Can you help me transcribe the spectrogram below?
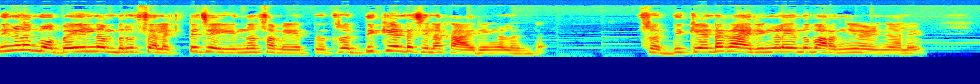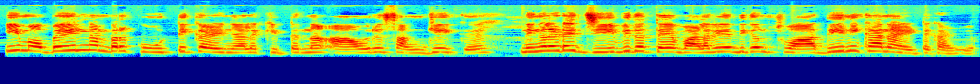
നിങ്ങൾ മൊബൈൽ നമ്പർ സെലക്ട് ചെയ്യുന്ന സമയത്ത് ശ്രദ്ധിക്കേണ്ട ചില കാര്യങ്ങളുണ്ട്. ശ്രദ്ധിക്കേണ്ട കാര്യങ്ങൾ എന്ന് പറഞ്ഞു കഴിഞ്ഞാൽ ഈ മൊബൈൽ നമ്പർ കൂട്ടിക്കഴിഞ്ഞാൽ കിട്ടുന്ന ആ ഒരു സംഖ്യക്ക് നിങ്ങളുടെ ജീവിതത്തെ വളരെയധികം സ്വാധീനിക്കാനായിട്ട് കഴിയും.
